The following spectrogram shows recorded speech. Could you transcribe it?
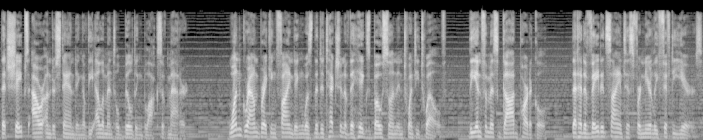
that shapes our understanding of the elemental building blocks of matter. One groundbreaking finding was the detection of the Higgs boson in 2012, the infamous God particle that had evaded scientists for nearly 50 years.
